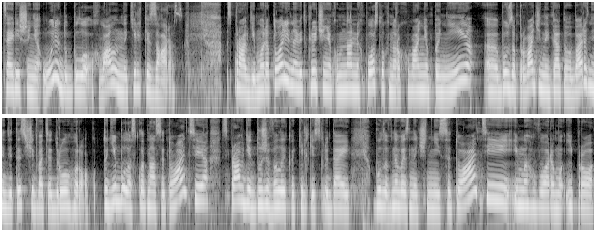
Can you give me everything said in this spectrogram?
це рішення уряду було ухвалене тільки зараз. Справді, мораторій на відключення комунальних послуг нарахування пені е, був запроваджений 5 березня 2022 року. Тоді була складна ситуація. Справді дуже велика кількість людей були в невизначеній ситуації, і ми говоримо і про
